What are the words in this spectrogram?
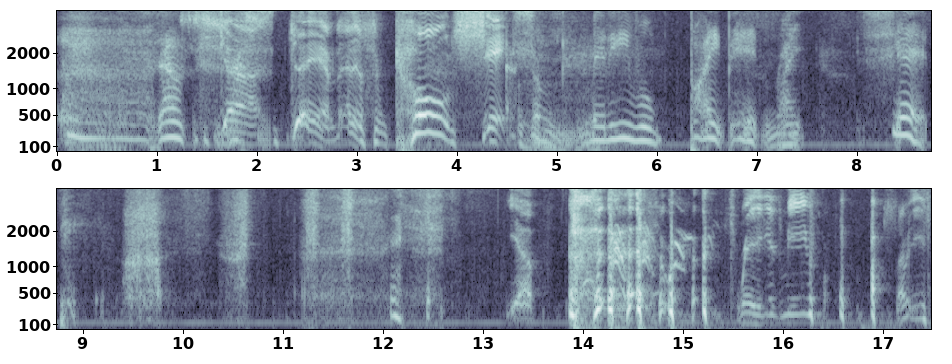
That was God damn, that is some cold shit. Some medieval pipe hitting. Right. Shit. Yep. It's way to get me. Some of these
